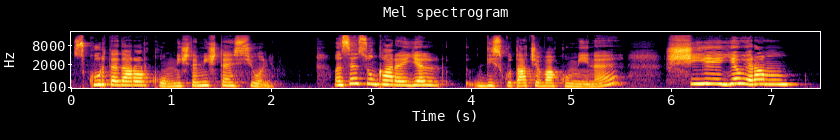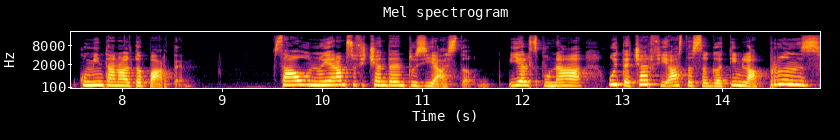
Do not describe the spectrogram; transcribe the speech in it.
scurte, dar oricum, niște mici tensiuni. În sensul în care el discuta ceva cu mine și eu eram cu mintea în altă parte. Sau nu eram suficient de entuziastă. El spunea, uite, ce-ar fi asta să gătim la prânz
